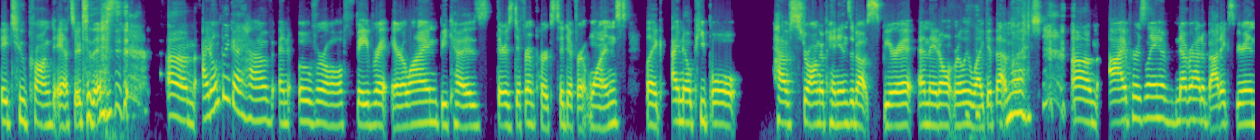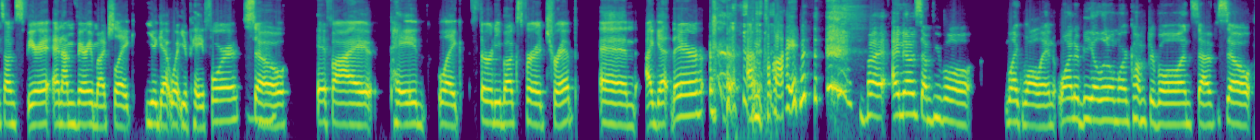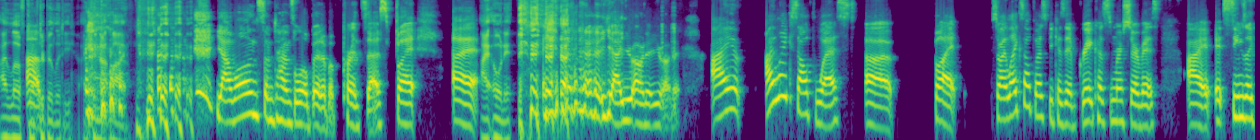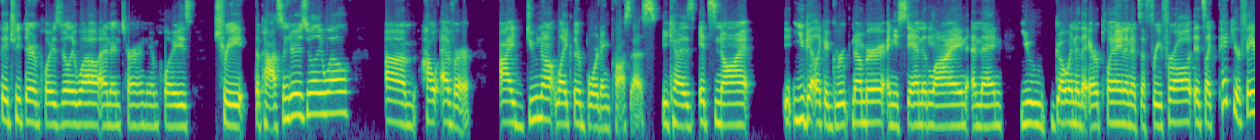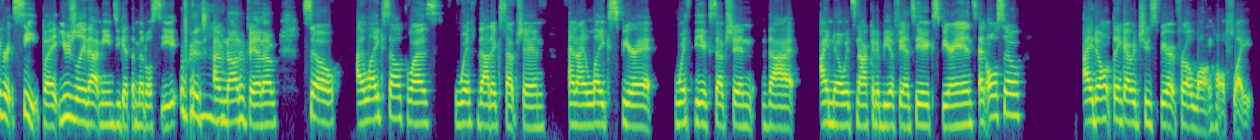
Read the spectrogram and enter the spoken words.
a two pronged answer to this. um, I don't think I have an overall favorite airline because there's different perks to different ones. like I know people have strong opinions about spirit and they don't really like it that much. Um, I personally have never had a bad experience on spirit and I'm very much like you get what you pay for. So mm-hmm. if I paid like 30 bucks for a trip and I get there, I'm fine. but I know some people like Wallen want to be a little more comfortable and stuff. So I love um, comfortability. Um, I cannot lie. yeah, Wallen's sometimes a little bit of a princess, but uh, I own it. yeah, you own it. You own it. I I like Southwest, uh, but so I like Southwest because they have great customer service. I it seems like they treat their employees really well, and in turn, the employees treat the passengers really well. Um, however, I do not like their boarding process because it's not, you get like a group number and you stand in line and then you go into the airplane and it's a free for all. It's like pick your favorite seat, but usually that means you get the middle seat, which mm-hmm. I'm not a fan of. So I like Southwest with that exception. And I like Spirit with the exception that I know it's not going to be a fancy experience. And also, I don't think I would choose Spirit for a long haul flight.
